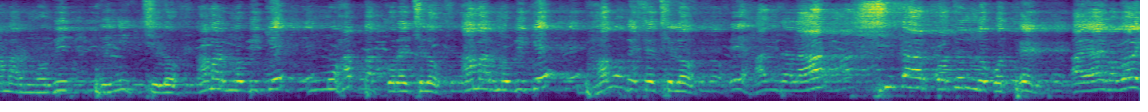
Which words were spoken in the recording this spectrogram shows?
আমার নবীর প্রেমিক ছিল। আমার নবীকে মোহাব্বত করেছিল। আমার নবীকে ভালোবেসেছিল। এই হানজালা শিকার পছন্দ করতেন। আয় আয় বাবাই।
